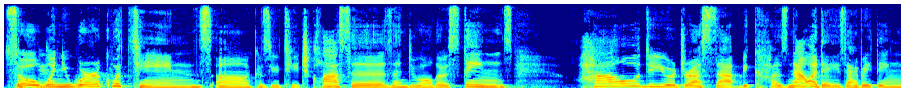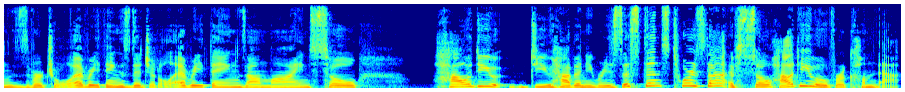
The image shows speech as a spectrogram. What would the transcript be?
So mm-hmm. when you work with teens, because uh, you teach classes and do all those things, how do you address that? Because nowadays everything's virtual, everything's digital, everything's online. So how do you do you have any resistance towards that? If so, how do you overcome that?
